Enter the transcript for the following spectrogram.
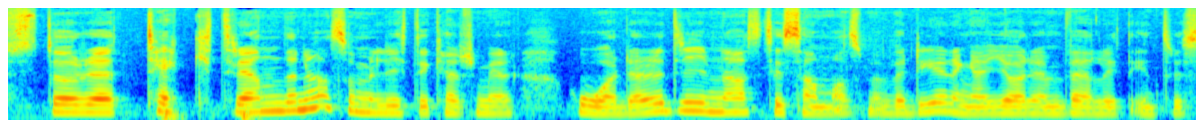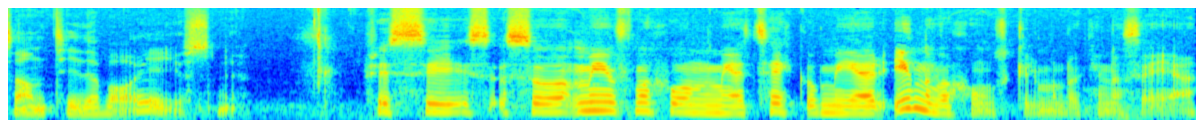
större tech-trenderna som är lite kanske mer hårdare drivna tillsammans med värderingar gör det en väldigt intressant tid att vara i just nu. Precis, så mer information, mer tech och mer innovation skulle man då kunna säga.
